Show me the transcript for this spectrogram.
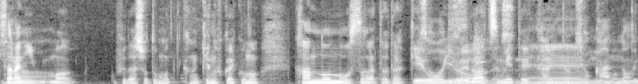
さらにまあ札所とも関係の深いこの観音のお姿だけをいろいろ集めて描いたというもので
